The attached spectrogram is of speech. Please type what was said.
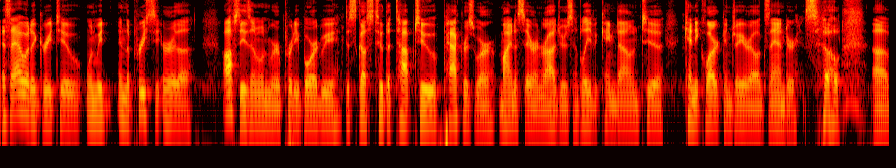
Yes, I would agree too. When we in the pre or the off season when we were pretty bored, we discussed who the top two Packers were, minus Aaron Rodgers. And I believe it came down to Kenny Clark and Jaire Alexander. So, uh,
